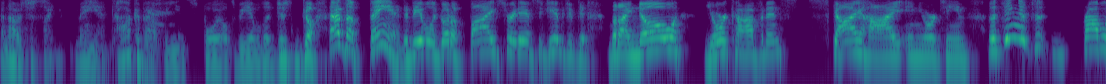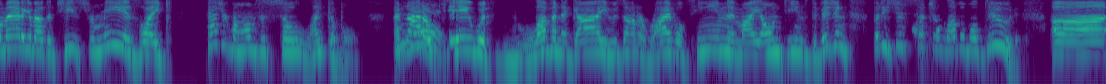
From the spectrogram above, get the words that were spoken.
And I was just like, man, talk about being spoiled to be able to just go as a fan to be able to go to five straight AFC championship games. But I know your confidence sky high in your team. The thing that's problematic about the Chiefs for me is like Patrick Mahomes is so likable. I'm not okay with loving a guy who's on a rival team in my own team's division, but he's just such a lovable dude. Uh,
